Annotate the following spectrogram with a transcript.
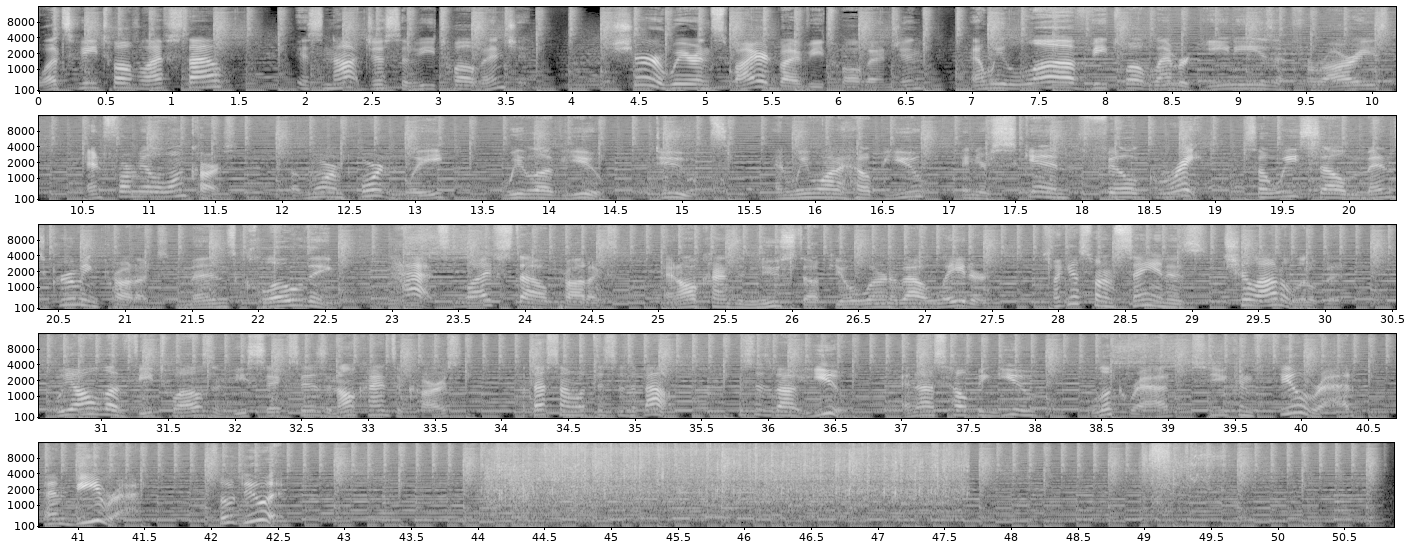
What's V12 Lifestyle? It's not just a V12 engine. Sure, we're inspired by V12 engine, and we love V12 Lamborghinis and Ferraris and Formula One cars. But more importantly, we love you, dudes, and we want to help you and your skin feel great. So we sell men's grooming products, men's clothing, hats, lifestyle products, and all kinds of new stuff you'll learn about later. So I guess what I'm saying is chill out a little bit. We all love V12s and V6s and all kinds of cars, but that's not what this is about. This is about you and us helping you look rad so you can feel rad and be rad. So do it.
